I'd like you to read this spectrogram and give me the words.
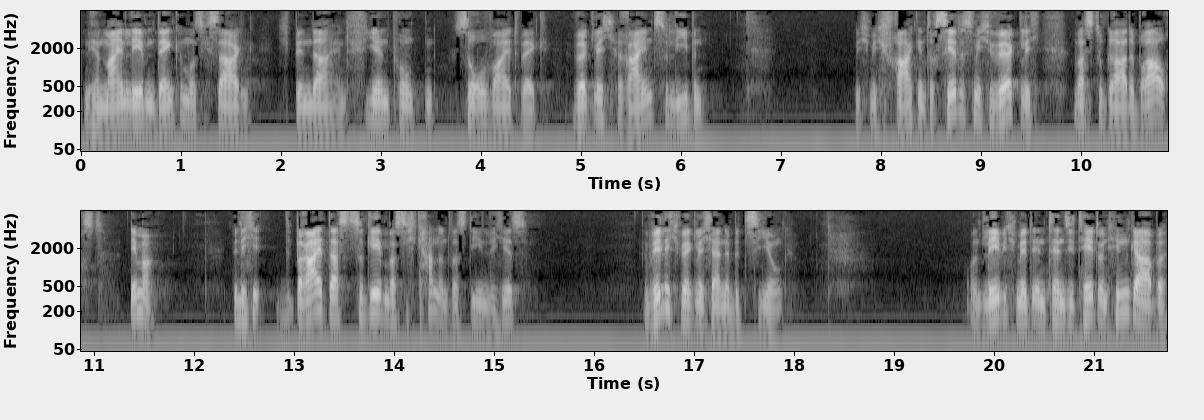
Wenn ich an mein Leben denke, muss ich sagen, ich bin da in vielen Punkten so weit weg, wirklich rein zu lieben. Wenn ich mich frage, interessiert es mich wirklich, was du gerade brauchst? Immer. Bin ich bereit, das zu geben, was ich kann und was dienlich ist? Will ich wirklich eine Beziehung? Und lebe ich mit Intensität und Hingabe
